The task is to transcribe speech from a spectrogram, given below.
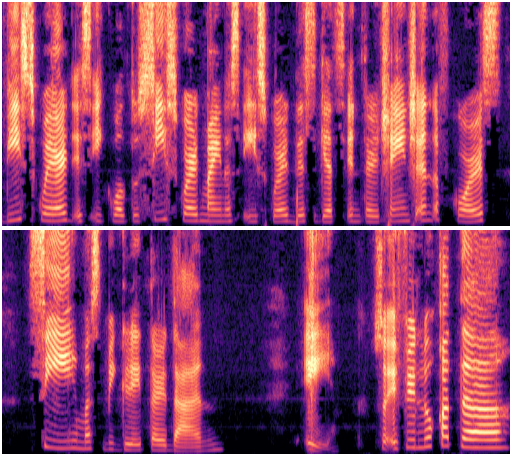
B squared is equal to C squared minus A squared. This gets interchanged. And of course, C must be greater than A. So if you look at the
